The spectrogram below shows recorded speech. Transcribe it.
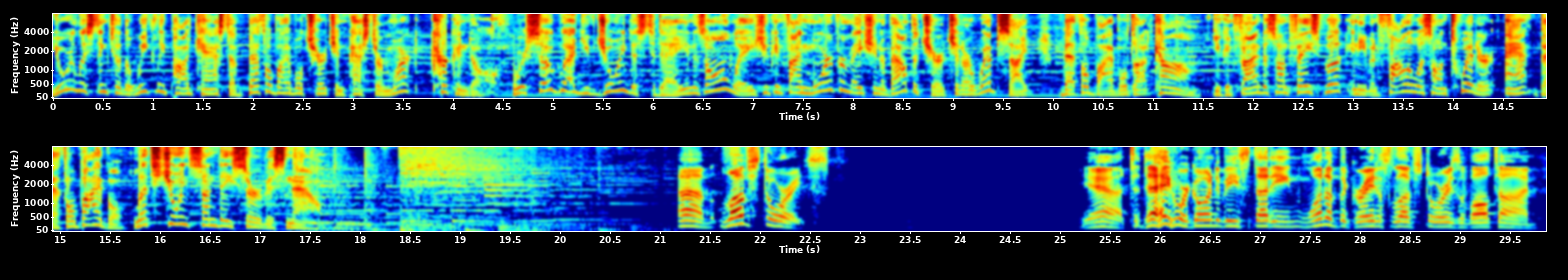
You're listening to the weekly podcast of Bethel Bible Church and Pastor Mark Kirkendall. We're so glad you've joined us today, and as always, you can find more information about the church at our website, bethelbible.com. You can find us on Facebook and even follow us on Twitter at Bethel Bible. Let's join Sunday service now. Um, love stories. Yeah, today we're going to be studying one of the greatest love stories of all time,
